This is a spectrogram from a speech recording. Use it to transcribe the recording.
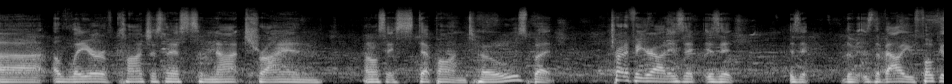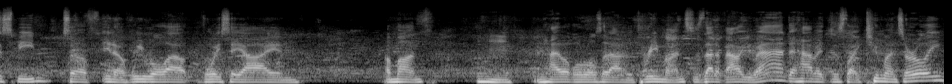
uh, a layer of consciousness to not try and I don't want to say step on toes, but try to figure out is it is it is it the, is the value focus speed? So if, you know if we roll out voice AI in a month and high level rolls it out in three months, is that a value add to have it just like two months early?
